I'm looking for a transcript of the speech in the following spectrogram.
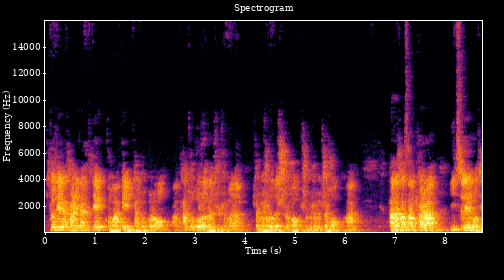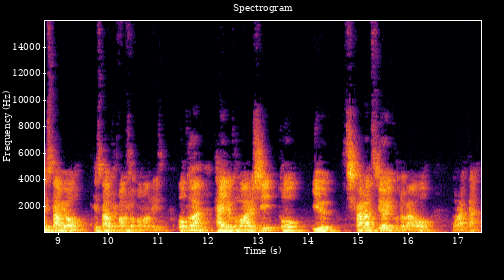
说这个卡里纳克蒂，恐怕给他托过喽啊。他托过喽呢是什么呢？什么什么的时候，什么什么之后啊。他的哈桑卡拉いつでも手伝うよ。 手伝う是帮手帮忙的意思。僕は体力もあるしという力強い言葉をもらった。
